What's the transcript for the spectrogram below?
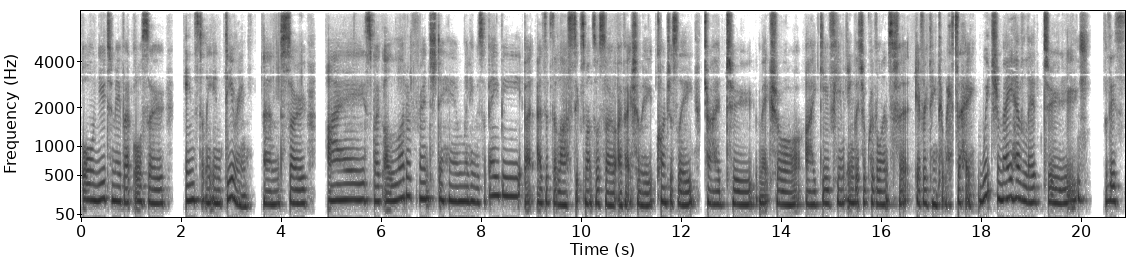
all new to me, but also instantly endearing. And so I spoke a lot of French to him when he was a baby, but as of the last six months or so, I've actually consciously tried to make sure I give him English equivalents for everything that we say, which may have led to this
